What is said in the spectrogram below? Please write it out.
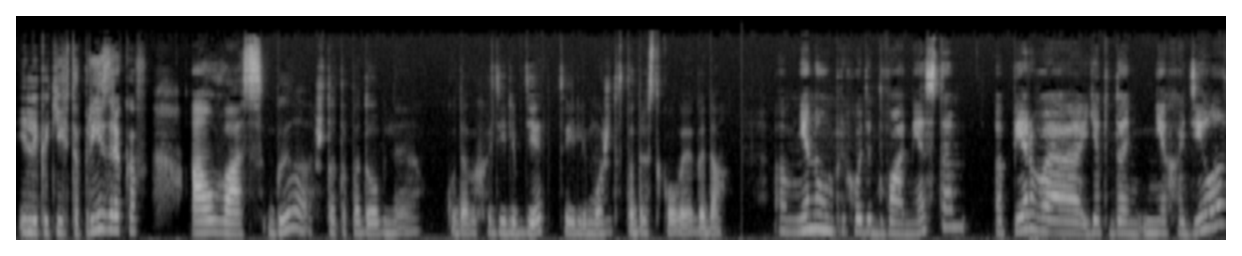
или каких-то призраков. А у вас было что-то подобное? куда вы ходили в детстве или, может, в подростковые года? А, мне на ум приходят два места. А, первое, я туда не ходила,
